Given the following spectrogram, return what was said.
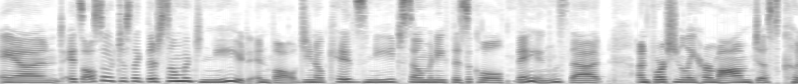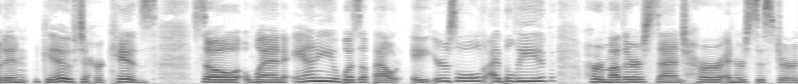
and it's also just like there's so much need involved you know kids need so many physical things that unfortunately her mom just couldn't give to her kids so when annie was about eight years old i believe her mother sent her and her sister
